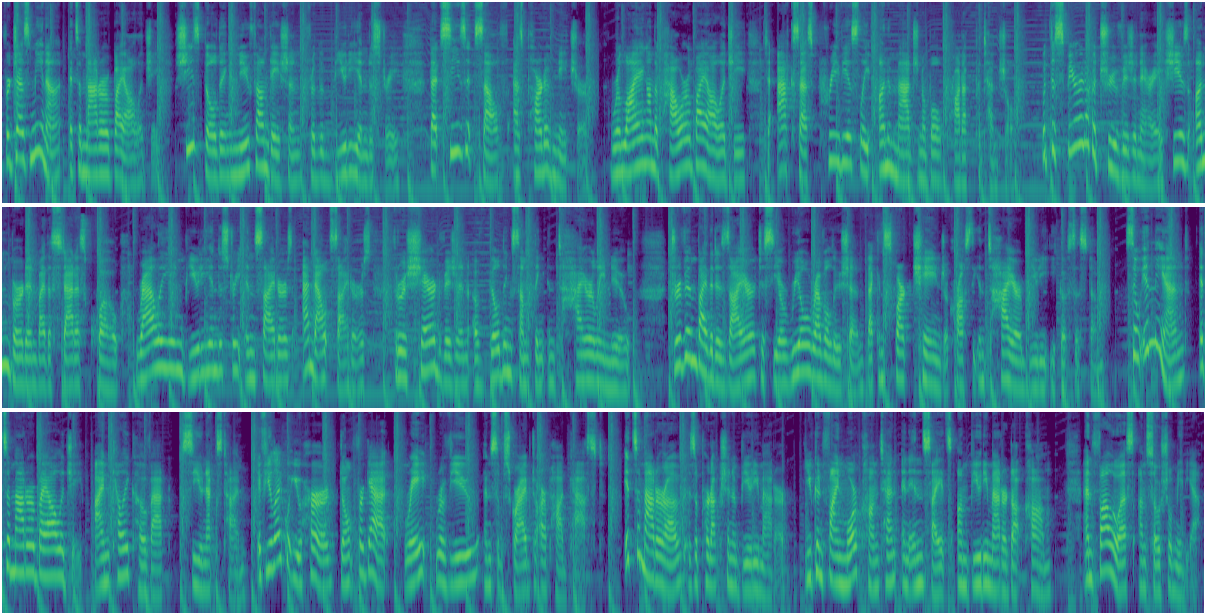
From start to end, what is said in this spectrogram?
For Jasmina, it's a matter of biology. She's building a new foundation for the beauty industry that sees itself as part of nature relying on the power of biology to access previously unimaginable product potential. With the spirit of a true visionary, she is unburdened by the status quo, rallying beauty industry insiders and outsiders through a shared vision of building something entirely new. Driven by the desire to see a real revolution that can spark change across the entire beauty ecosystem. So, in the end, it's a matter of biology. I'm Kelly Kovack. See you next time. If you like what you heard, don't forget rate, review, and subscribe to our podcast. It's a Matter of is a production of Beauty Matter. You can find more content and insights on beautymatter.com and follow us on social media.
